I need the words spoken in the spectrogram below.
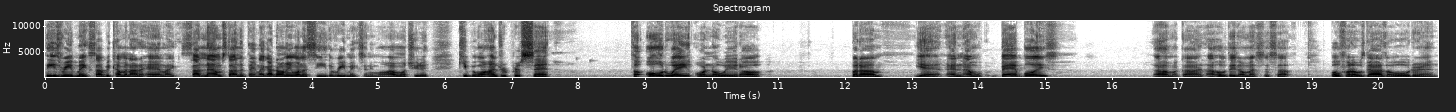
These remakes are becoming out of hand. Like now, I'm starting to think like I don't even want to see the remix anymore. I want you to keep it 100 percent the old way or no way at all. But um, yeah, and I'm Bad Boys. Oh my god, I hope they don't mess this up. Both of those guys are older and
